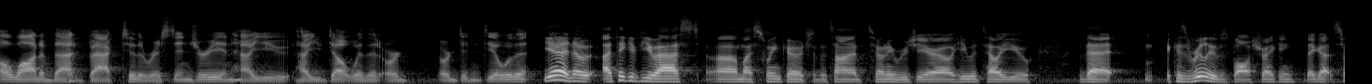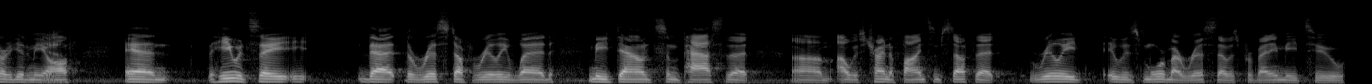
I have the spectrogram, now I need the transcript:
a lot of that back to the wrist injury and how you how you dealt with it or or didn't deal with it? Yeah, no, I think if you asked uh, my swing coach at the time, Tony Ruggiero, he would tell you that because really it was ball striking that got started getting me Yeah. off, and he would say he, that the wrist stuff really led me down some paths that um, I was trying to find some stuff that really it was more my wrist that was preventing me to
